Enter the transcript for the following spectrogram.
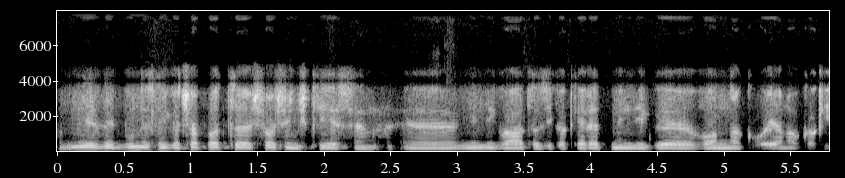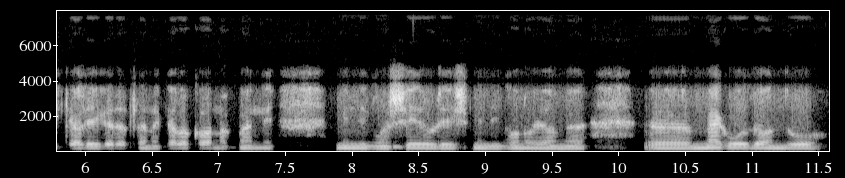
Nézd, egy Bundesliga csapat sosincs készen. Mindig változik a keret, mindig vannak olyanok, akik elégedetlenek, el akarnak menni, mindig van sérülés, mindig van olyan megoldandó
